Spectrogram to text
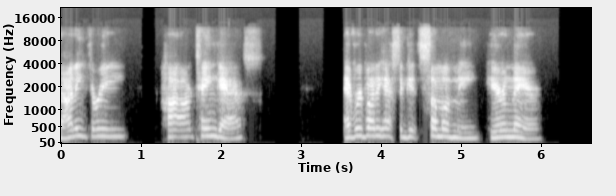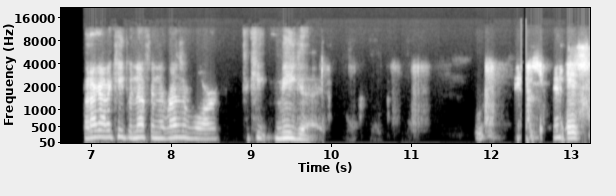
93 high octane gas everybody has to get some of me here and there but I got to keep enough in the reservoir to keep me good. It's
